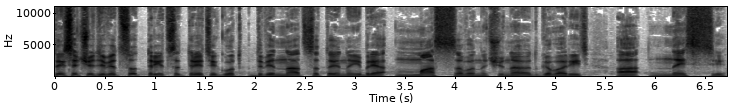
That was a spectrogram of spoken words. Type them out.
1933 год, 12 ноября. Массово начинают говорить о Несси,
